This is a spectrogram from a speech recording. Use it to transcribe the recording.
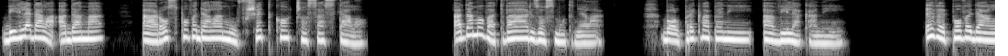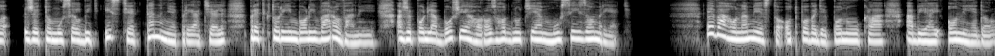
vyhľadala Adama a rozpovedala mu všetko, čo sa stalo. Adamova tvár zosmutnela. Bol prekvapený a vyľakaný. Eve povedal, že to musel byť iste ten nepriateľ, pred ktorým boli varovaní a že podľa Božieho rozhodnutia musí zomrieť. Eva ho namiesto odpovede ponúkla, aby aj on jedol,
